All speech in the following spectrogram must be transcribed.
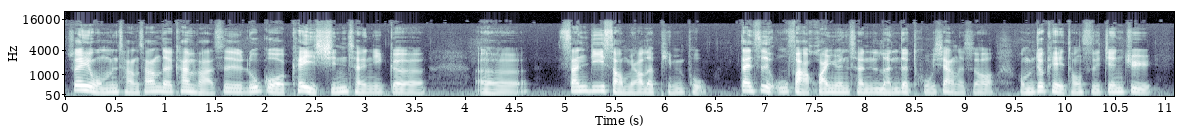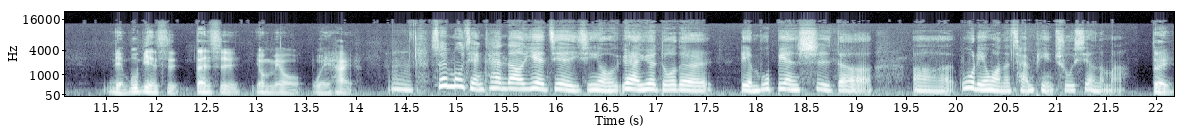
所以，我们厂商的看法是，如果可以形成一个呃 3D 扫描的频谱。但是无法还原成人的图像的时候，我们就可以同时兼具脸部辨识，但是又没有危害。嗯，所以目前看到业界已经有越来越多的脸部辨识的呃物联网的产品出现了吗？对，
